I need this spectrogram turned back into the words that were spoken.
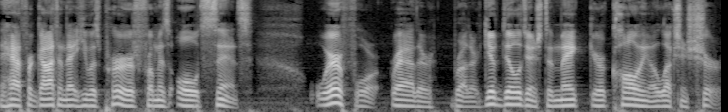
and hath forgotten that he was purged from his old sins. Wherefore, rather, brother, give diligence to make your calling election sure.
